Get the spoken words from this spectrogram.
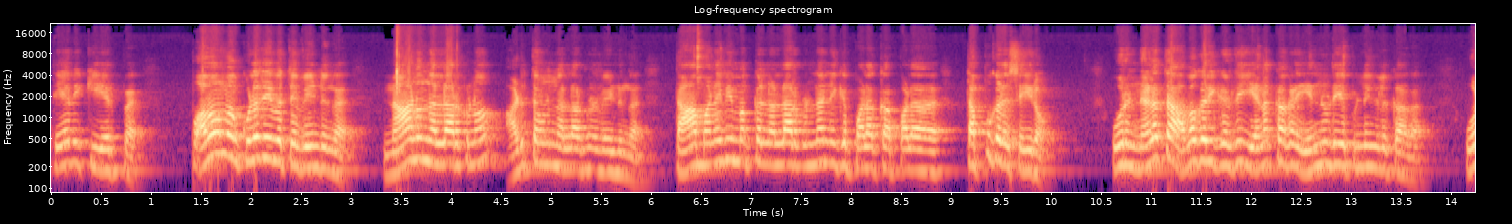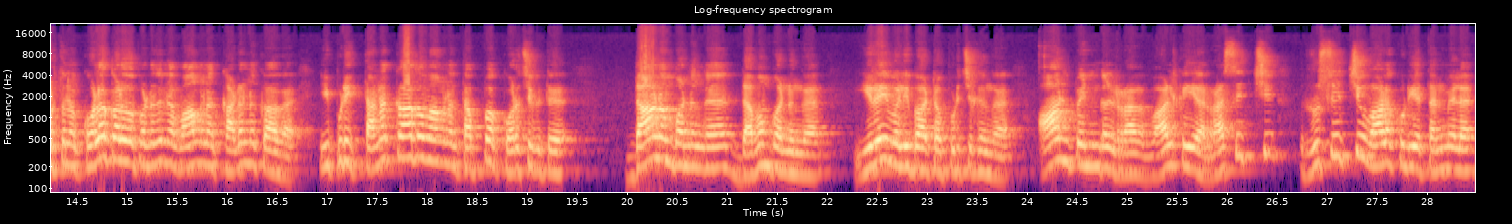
தேவைக்கு ஏற்ப. அவன் அவன் குலதெய்வத்தை வேண்டுங்க. நானும் நல்லா இருக்கணும் அடுத்தவனும் நல்லா இருக்கணும் வேண்டுங்க. தான் மனைவி மக்கள் நல்லா இருக்கணும் தான் இன்றைக்கி பல க பல தப்புகளை செய்கிறோம் ஒரு நிலத்தை அபகரிக்கிறது எனக்காக என்னுடைய பிள்ளைங்களுக்காக. ஒருத்தனை கொலை கழுவு பண்ணுறது நான் வாங்கின கடனுக்காக. இப்படி தனக்காக வாங்கின தப்பை குறைச்சிக்கிட்டு தானம் பண்ணுங்க தவம் பண்ணுங்க இறை வழிபாட்டை பிடிச்சிக்கோங்க. ஆண் பெண்கள் ர வாழ்க்கையை ரசித்து ருசித்து வாழக்கூடிய தன்மையில்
